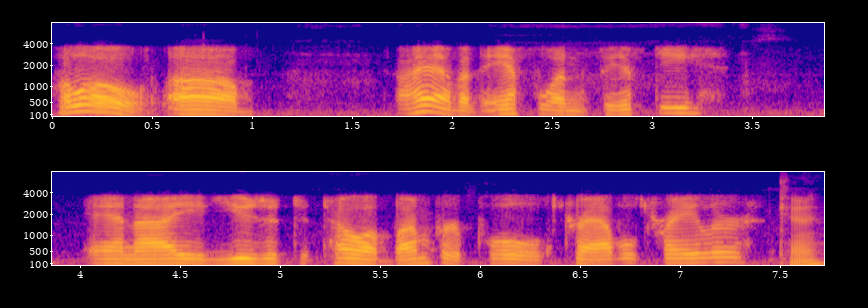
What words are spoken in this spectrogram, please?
Hello. Um, I have an F one fifty, and I use it to tow a bumper pull travel trailer. Okay.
